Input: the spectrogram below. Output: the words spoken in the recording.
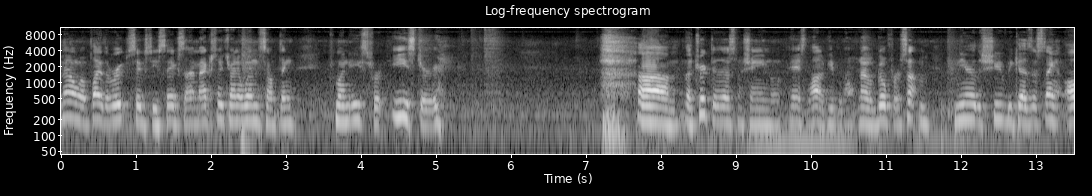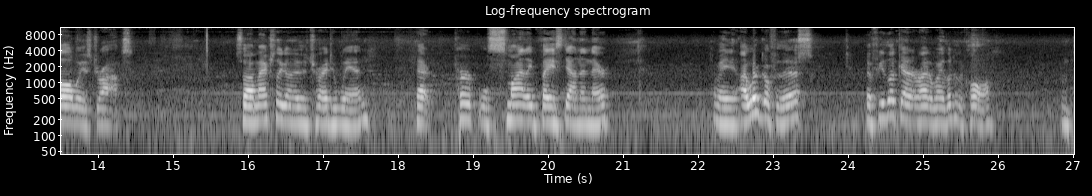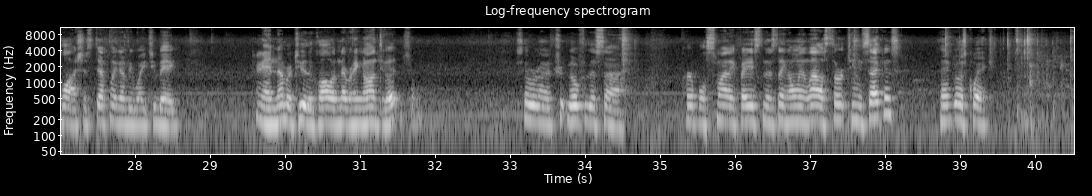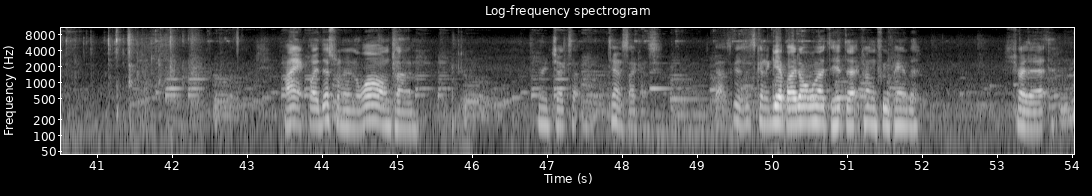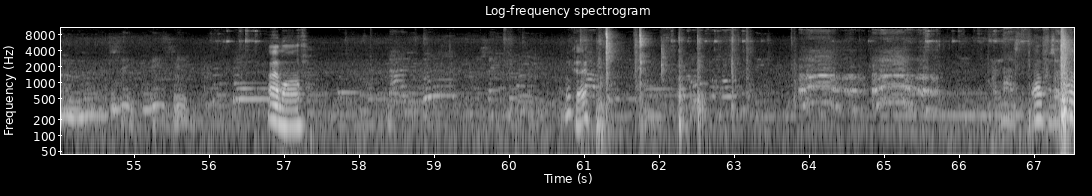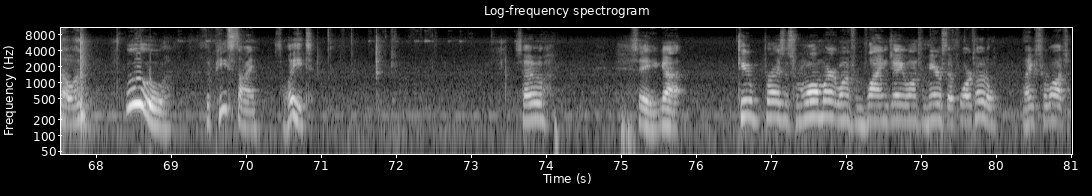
Now I'm going to play the Route 66. I'm actually trying to win something for my niece for Easter. Um, the trick to this machine, in case a lot of people don't know, go for something near the chute because this thing always drops. So I'm actually going to try to win that purple smiley face down in there. I mean, I would go for this. If you look at it right away, look at the claw and plush. It's definitely going to be way too big. And number two, the claw would never hang on to it. So, so we're going to go for this uh, purple smiley face, and this thing only allows 13 seconds, and it goes quick. I ain't played this one in a long time. Let me check something. 10 seconds. That's good it's going to get, but I don't want it to hit that Kung Fu Panda. Let's try that. I'm off. Okay. Off as I thought I was. Ooh, the peace sign. Sweet. So, see, you got two prizes from Walmart, one from Flying J, one from here, so four total. Thanks for watching.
